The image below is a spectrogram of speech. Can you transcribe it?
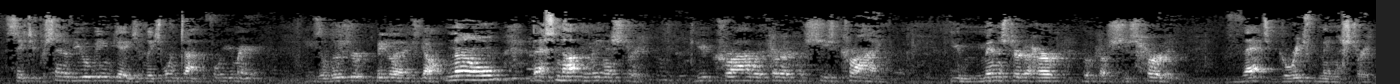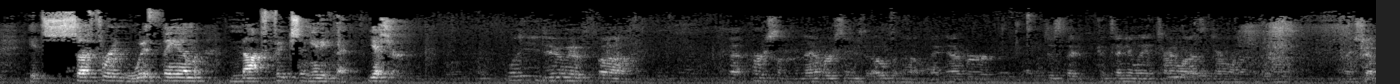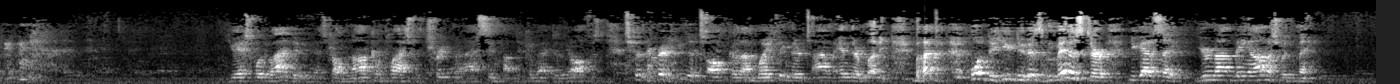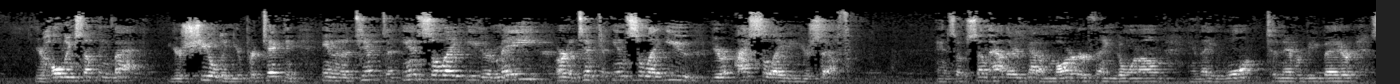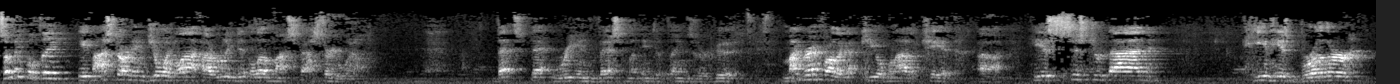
60% of you will be engaged at least one time before you're married. He's a loser, be glad he's gone. No, that's not ministry. You cry with her because she's crying. You minister to her because she's hurting. That's grief ministry. It's suffering with them, not fixing anything. Yes, sir. What do you do if uh, that person never seems to open up? They never, just they continually internalize, internalize, and they shut. You ask, what do I do? That's called non-compliance with treatment. I ask them not to come back to the office till they're ready to talk because I'm wasting their time and their money. But what do you do as a minister? You got to say, you're not being honest with me. You're holding something back. You're shielding, you're protecting. In an attempt to insulate either me or an attempt to insulate you, you're isolating yourself. And so somehow there's got a martyr thing going on, and they want to never be better. Some people think if I start enjoying life, I really didn't love my spouse very well. That's that reinvestment into things that are good. My grandfather got killed when I was a kid. Uh, his sister died. He and his brother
